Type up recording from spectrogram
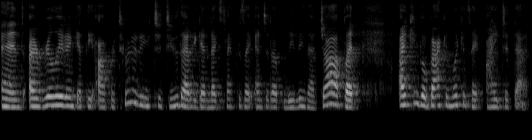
And I really didn't get the opportunity to do that again next time because I ended up leaving that job. But I can go back and look and say, I did that.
